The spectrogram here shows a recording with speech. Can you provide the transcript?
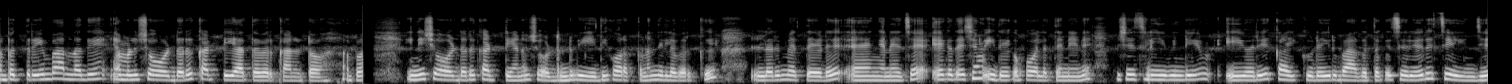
അപ്പോൾ ഇത്രയും പറഞ്ഞത് നമ്മൾ ഷോൾഡർ കട്ട് ചെയ്യാത്തവർക്കാണ് കേട്ടോ അപ്പോൾ ഇനി ഷോൾഡർ കട്ട് ചെയ്യണം. ഷോൾഡറിന്റെ വീതി കുറക്കണം എന്നുള്ളവർക്ക് ഉള്ളൊരു മെത്തേഡ് എങ്ങനെയാണെന്ന് വെച്ചാൽ ഏകദേശം ഇതേക്കെ പോലെ തന്നെയാണ്. പക്ഷേ സ്ലീവിന്റെയും ഈ ഒരു കൈക്കൂടെ ഒരു ഭാഗത്തൊക്കെ ചെറിയൊരു ചേഞ്ച്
